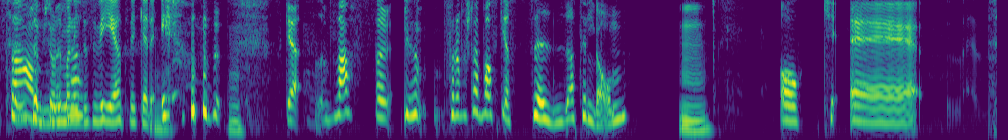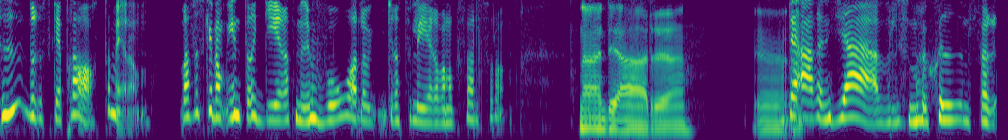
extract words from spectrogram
tusen personer man inte ens samlas vet vilka det är. ska, varför, liksom, för det första, vad ska jag säga till dem? Mm. Och eh, hur ska jag prata med dem? Varför ska de interagera med mig i vård och gratulera varandra på födelsedagen? Nej, det är... eh, Det är en jävligt maskin för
